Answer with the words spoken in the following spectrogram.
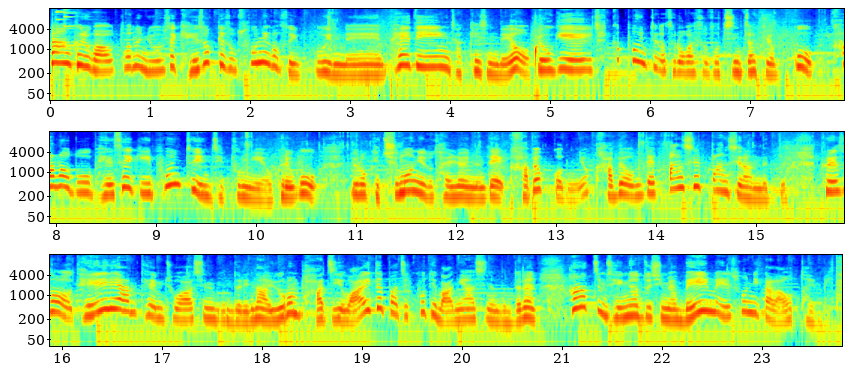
짠! 그리고 아우터는 요새 계속 계속 손이 가서 입고 있는 패딩 자켓인데요. 여기에 체크 포인트가 들어가 있어서 진짜 귀엽고 카라도 배색이 포인트인 제품이에요. 그리고 이렇게 주머니도 달려있는데 가볍거든요. 가벼운데 빵실빵실한 느낌. 그래서 daily한 템 좋아하시는 분들이나 이런 바지, 와이드 바지 코디 많이 하시는 분들은 하나쯤 쟁여두시면 매일매일 손이 갈 아우터입니다.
